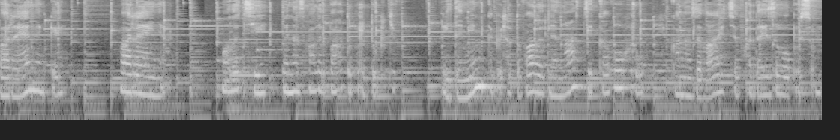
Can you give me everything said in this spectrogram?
вареники, варення. Молодці, ви назвали багато продуктів. Вітамінка підготувала для нас цікаву гру, яка називається Вгадай за описом.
